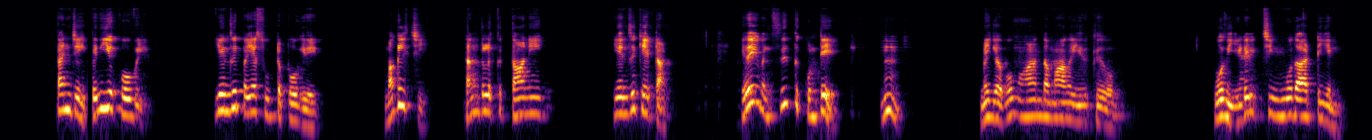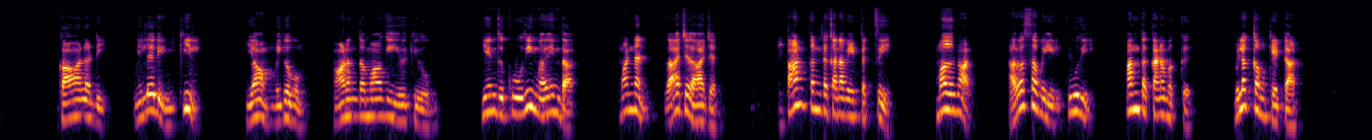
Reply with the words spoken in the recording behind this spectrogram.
தஞ்சை பெரிய கோவில் என்று பெயர் சூட்டப் போகிறேன். மகிழ்ச்சி தங்களுக்கு தானே என்று கேட்டான். இறைவன் சிரித்து கொண்டே ம் மிகவும் ஆனந்தமாக இருக்கிறோம். ஒரு இடைச்சி மூதாட்டியின் காலடி நிழலின் கீழ் யாம் மிகவும் ஆனந்தமாக இருக்கிறோம். என்று கூறி மறைந்தார். மன்னன் ராஜராஜன் தான் கண்ட கனவை பற்றி மறுநாள் அரசவையில் கூறி அந்த கனவுக்கு விளக்கம் கேட்டான்.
